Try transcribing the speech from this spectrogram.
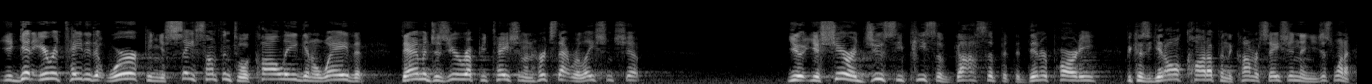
you get irritated at work and you say something to a colleague in a way that damages your reputation and hurts that relationship. You, you share a juicy piece of gossip at the dinner party because you get all caught up in the conversation and you just want to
